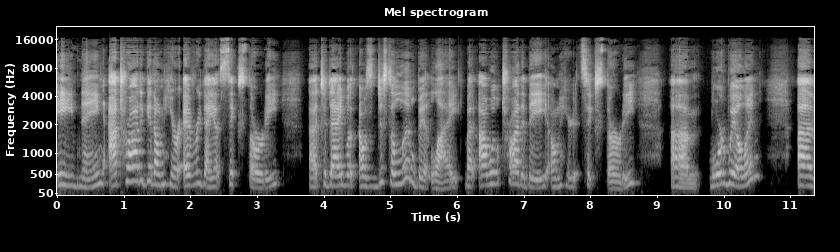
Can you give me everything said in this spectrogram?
evening. I try to get on here every day at 6.30. Uh, today was I was just a little bit late, but I will try to be on here at 6.30. Um, Lord willing. Uh,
